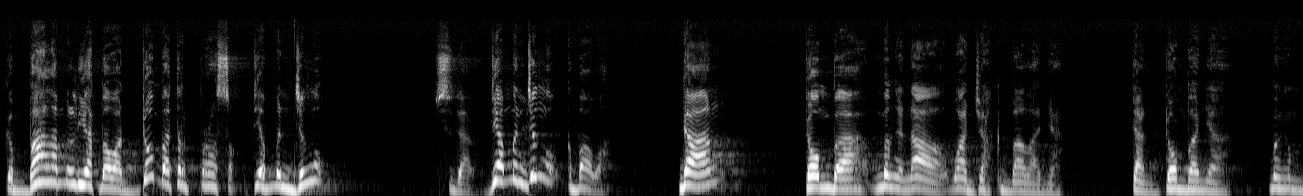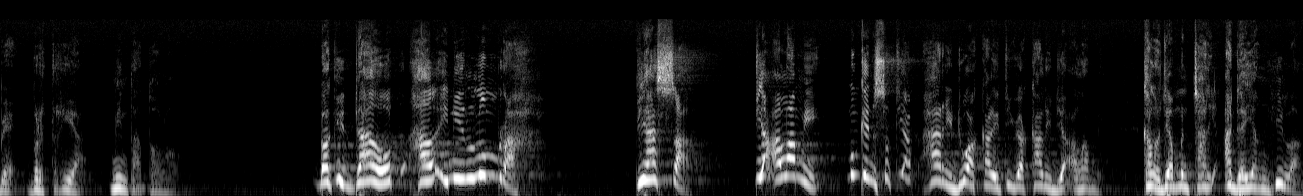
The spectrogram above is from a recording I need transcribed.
Gembala melihat bahwa domba terperosok, dia menjenguk. Saudara, dia menjenguk ke bawah. Dan domba mengenal wajah gembalanya. Dan dombanya mengembek, berteriak, minta tolong. Bagi Daud hal ini lumrah. Biasa. Dia alami. Mungkin setiap hari dua kali, tiga kali dia alami. Kalau dia mencari ada yang hilang.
